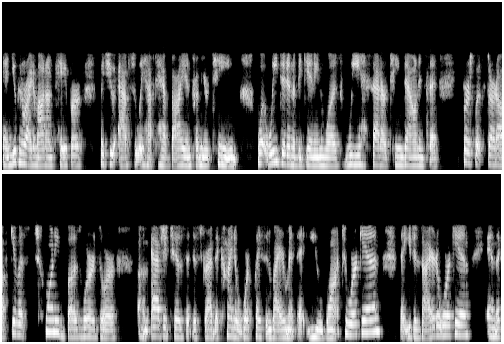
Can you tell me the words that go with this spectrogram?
and you can write them out on paper, but you absolutely have to have buy-in from your team. What we did in the beginning was we sat our team down and said, first, let's start off. Give us 20 buzzwords or um, adjectives that describe the kind of workplace environment that you want to work in, that you desire to work in, and the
